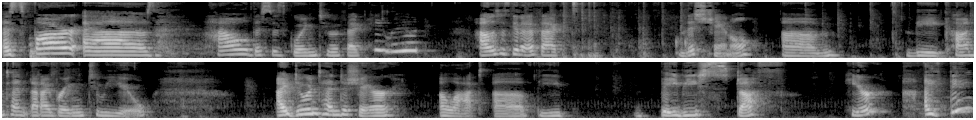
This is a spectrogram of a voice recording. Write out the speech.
As far as how this is going to affect, hey Lude, how this is gonna affect this channel, um, the content that I bring to you. I do intend to share a lot of the baby stuff here. I think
